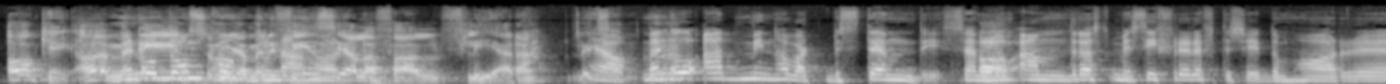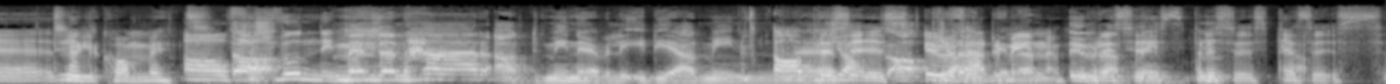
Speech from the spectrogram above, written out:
Okej, ja, men, Men det är de inte så noga. Men det finns har- i alla fall flera. Liksom. Ja, men och admin har varit beständig. Sen Ja. de andra med siffror efter sig, de har... eh, Tillkommit. Ja, och Ja, försvunnit. men den här admin är väl Idi Admin? Ja, precis. ja, Uradmin. uradmin. Precis, Mm. precis, Ja. precis.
